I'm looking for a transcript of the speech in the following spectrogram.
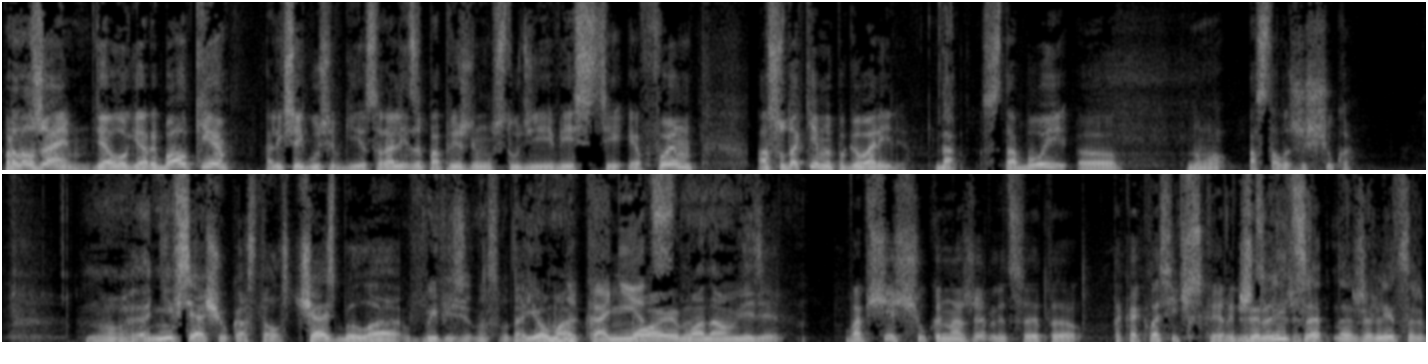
Продолжаем диалоги о рыбалке. Алексей Гусев, Гия Саралидзе, по-прежнему в студии Вести ФМ. О судаке мы поговорили. Да. С тобой, э, ну, осталась же щука. Ну, не вся щука осталась. Часть была вывезена с водоема. Наконец-то. В пойманном виде. Вообще щука на жерлице это такая классическая рыба. Жерлица, жерлица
